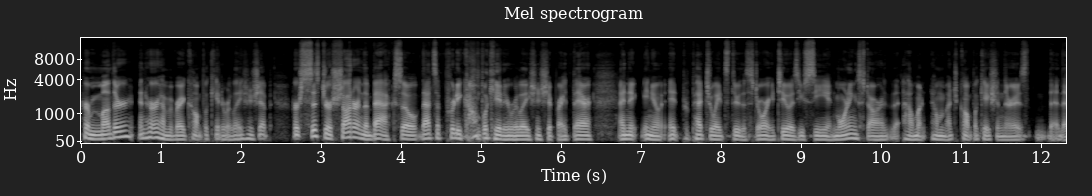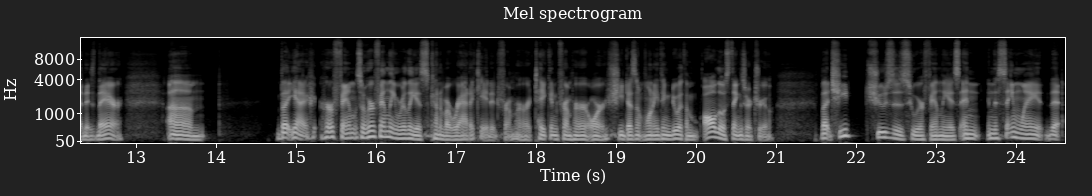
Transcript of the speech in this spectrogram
Her mother and her have a very complicated relationship. Her sister shot her in the back, so that's a pretty complicated relationship right there. And it, you know, it perpetuates through the story too, as you see in Morning Star, how much how much complication there is that, that is there. Um, but yeah, her family. So her family really is kind of eradicated from her, taken from her, or she doesn't want anything to do with them. All those things are true. But she chooses who her family is. And in the same way that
